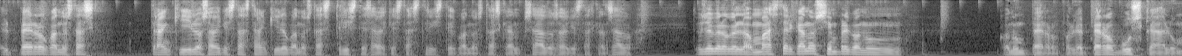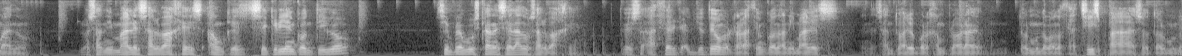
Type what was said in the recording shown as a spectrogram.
El perro cuando estás tranquilo sabe que estás tranquilo, cuando estás triste sabe que estás triste, cuando estás cansado sabe que estás cansado. Entonces yo creo que lo más cercano siempre con un, con un perro, porque el perro busca al humano. Los animales salvajes, aunque se críen contigo, siempre buscan ese lado salvaje. Entonces, acerca, yo tengo relación con animales. En el santuario, por ejemplo, ahora todo el mundo conoce a Chispas o todo el mundo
